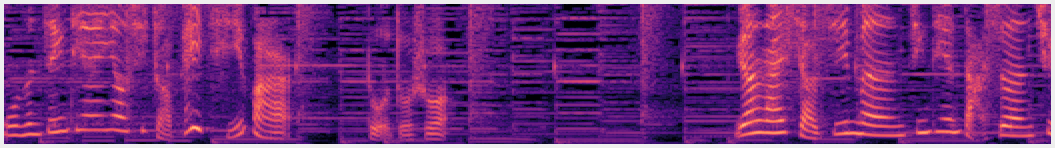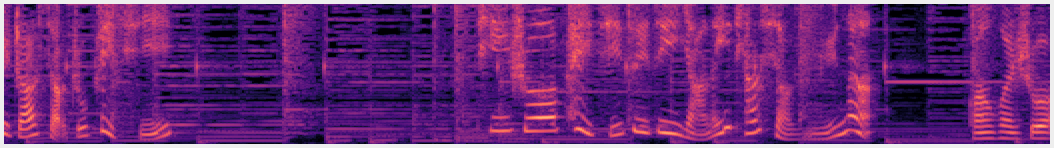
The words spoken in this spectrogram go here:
我们今天要去找佩奇玩，朵朵说。原来小鸡们今天打算去找小猪佩奇。听说佩奇最近养了一条小鱼呢，欢欢说。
